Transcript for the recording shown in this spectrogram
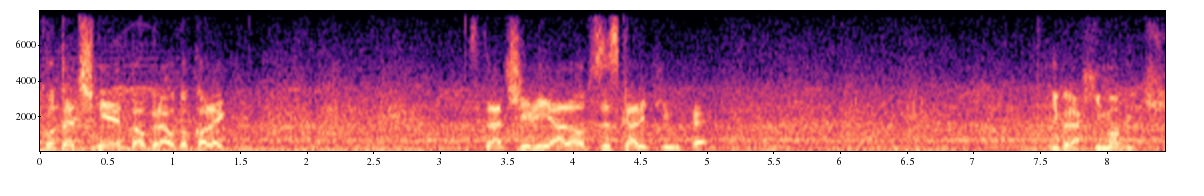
Skutecznie dograł do kolegi. Stracili, ale odzyskali piłkę. Ibrahimowicz.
